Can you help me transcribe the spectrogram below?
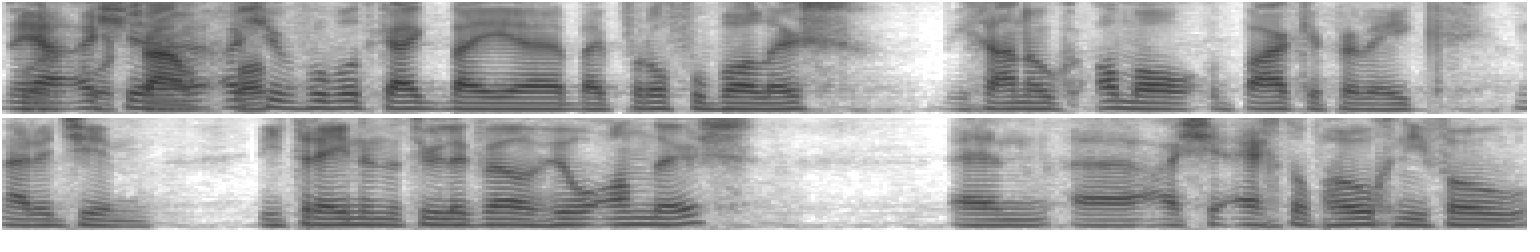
Nou ja, als, je, als je bijvoorbeeld kijkt bij, eh, bij profvoetballers, die gaan ook allemaal een paar keer per week naar de gym. Die trainen natuurlijk wel heel anders. En eh, als je echt op hoog niveau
